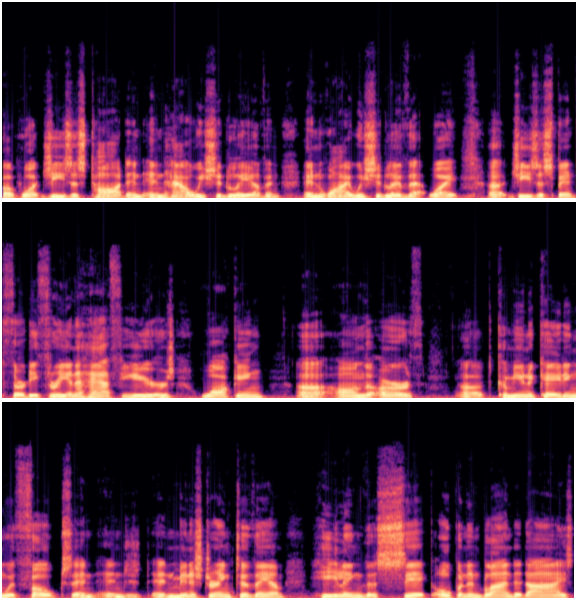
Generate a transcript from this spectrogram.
Of what Jesus taught and, and how we should live and, and why we should live that way. Uh, Jesus spent 33 and a half years walking uh, on the earth uh, communicating with folks and, and, and ministering to them, healing the sick, opening blinded eyes,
